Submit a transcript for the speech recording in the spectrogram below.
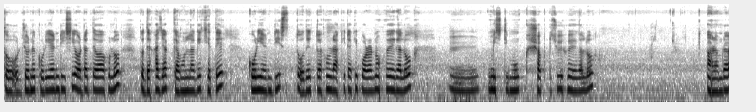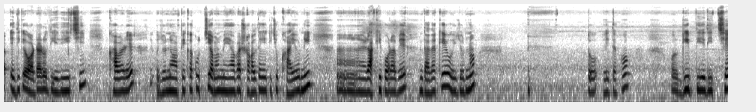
তো ওর জন্য কোরিয়ান ডিশই অর্ডার দেওয়া হলো। তো দেখা যাক কেমন লাগে খেতে কোরিয়ান ডিশ। তো ওদের তো এখন রাখি টাকি পরানো হয়ে গেল। মিষ্টি মুখ সব কিছুই হয়ে গেল। আর আমরা এদিকে অর্ডারও দিয়ে দিয়েছি। খাবারের ওই জন্য অপেক্ষা করছি। আমার মেয়ে আবার সকাল থেকে কিছু খায়ও নি। রাখি পরাবে দাদাকে ওই জন্য। তো এই দেখো, ওর গিফট দিয়ে দিচ্ছে।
